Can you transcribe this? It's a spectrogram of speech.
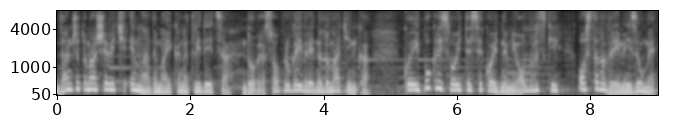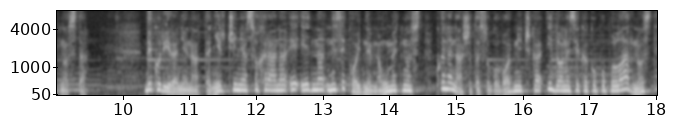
Данче Томашевиќ е млада мајка на три деца, добра сопруга и вредна домаќинка, која и покрај своите секојдневни обврски остава време и за уметноста. Декорирање на тањирчиња со храна е една несекојдневна уметност која на нашата соговорничка и донесе како популарност,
